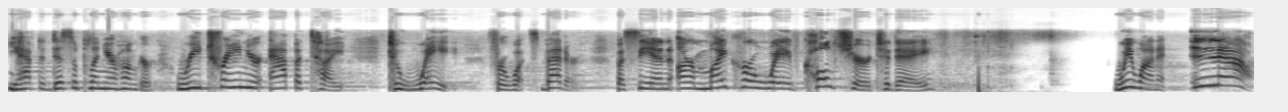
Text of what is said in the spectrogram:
You have to discipline your hunger, retrain your appetite to wait for what's better. But see, in our microwave culture today, we want it now.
